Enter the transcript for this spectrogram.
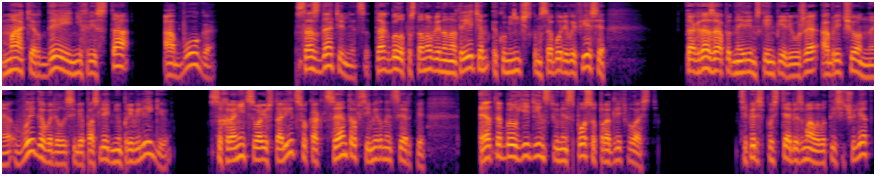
Матерь Деи не Христа, а Бога, Создательница, так было постановлено на Третьем Экуменическом соборе в Эфесе, Тогда Западная Римская империя, уже обреченная, выговорила себе последнюю привилегию сохранить свою столицу как центр Всемирной Церкви. Это был единственный способ продлить власть. Теперь, спустя без малого тысячу лет,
